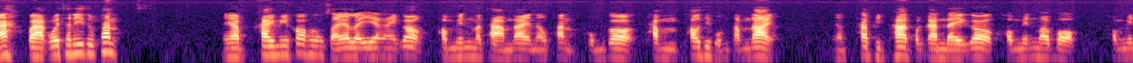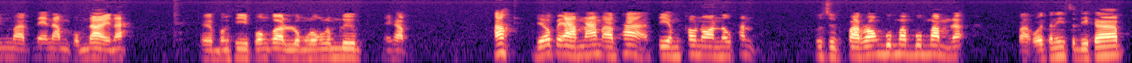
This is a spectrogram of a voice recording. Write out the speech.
อะฝากไว้เท่านี้ทุกท่านนะครับ ใครมีข้อสงสัยอะไรยังไงก็คอมเมนต์มาถามได้นะท่าน ผมก็ทำเท่าที่ผมทำได้นะถ้าผิดพลาดประการใดก็คอมเมนต์มาบอกคอมเมนต์มาแนะนำผมได้นะเออบางทีผมก็หลงหลงลืมลืมนะครับเอาเดี๋ยวไปอาบน้ำอาบผ้าเตรียมเข้านอนแล้วท่านรู้สึกฟ้าร้องบุ้มบั่มบุ้มบั่มแล้ว ฝากไว้ตอนนี้สวัสดีครับ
